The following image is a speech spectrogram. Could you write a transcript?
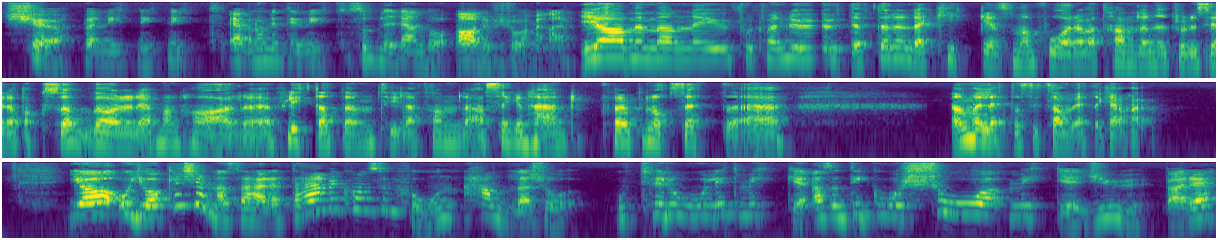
köper nytt, nytt, nytt. Även om det inte är nytt så blir det ändå, ja du förstår vad jag menar. Ja men man är ju fortfarande ute efter den där kicken som man får av att handla nyproducerat också. Bara det att man har flyttat den till att handla second hand för att på något sätt ja, lätta sitt samvete kanske. Ja och jag kan känna så här att det här med konsumtion handlar så otroligt mycket, alltså det går så mycket djupare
